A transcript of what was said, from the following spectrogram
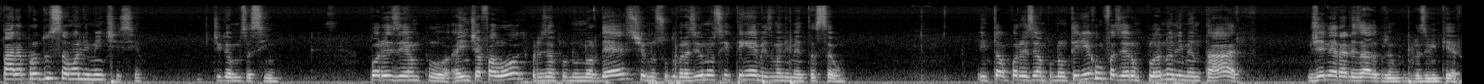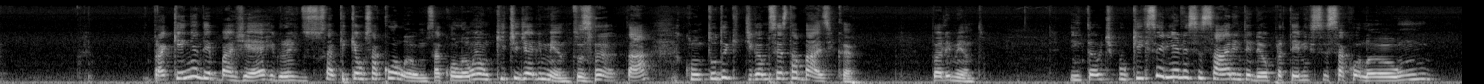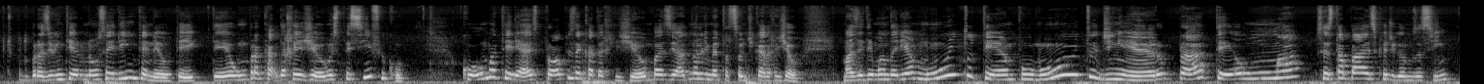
para a produção alimentícia, digamos assim. Por exemplo, a gente já falou que, por exemplo, no Nordeste, no Sul do Brasil, não se tem a mesma alimentação. Então, por exemplo, não teria como fazer um plano alimentar generalizado, por exemplo, no Brasil inteiro. Para quem é de Bagé, Rio Grande do Sul, sabe o que é um sacolão? Um sacolão é um kit de alimentos, tá? Com tudo que, digamos, cesta básica do alimento. Então, tipo, o que, seria necessário, entendeu? Para ter esse sacolão, tipo, do Brasil inteiro? Não seria, entendeu? Teria que ter um para cada região específico com materiais próprios de cada região, baseado na alimentação de cada região. Mas ele demandaria muito tempo, muito dinheiro para ter uma cesta básica, digamos assim,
